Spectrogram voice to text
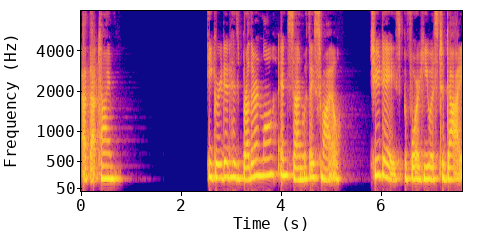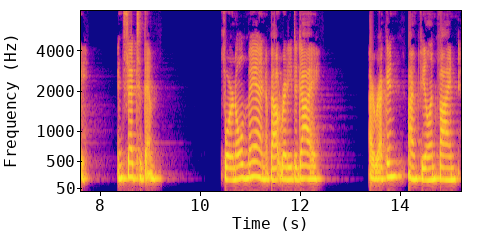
at that time. He greeted his brother in law and son with a smile two days before he was to die and said to them, For an old man about ready to die, I reckon I'm feeling fine.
